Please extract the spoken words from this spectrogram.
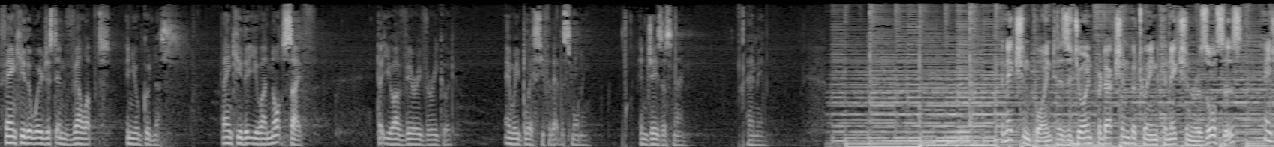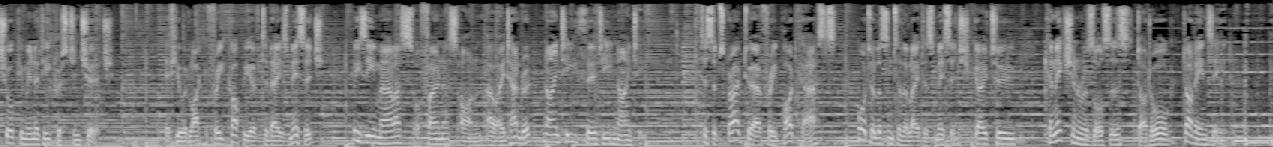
Thank you that we're just enveloped in your goodness. Thank you that you are not safe, but you are very, very good. And we bless you for that this morning. In Jesus' name, amen. Connection Point is a joint production between Connection Resources and Shore Community Christian Church. If you would like a free copy of today's message, please email us or phone us on 0800 90 30 90. To subscribe to our free podcasts or to listen to the latest message, go to connectionresources.org.nz.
